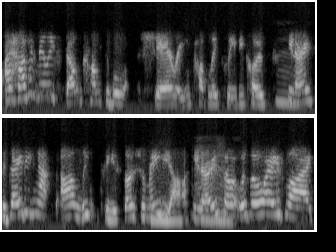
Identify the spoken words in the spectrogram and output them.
I haven't really felt comfortable sharing publicly because, hmm. you know, the dating apps are linked to your social media, hmm. you know, so hmm. it was always like,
